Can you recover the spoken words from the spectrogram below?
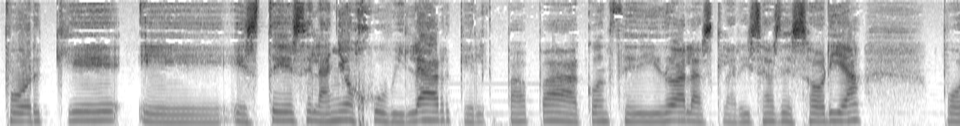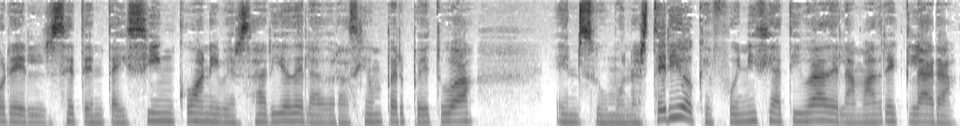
porque eh, este es el año jubilar que el Papa ha concedido a las Clarisas de Soria por el 75 aniversario de la adoración perpetua en su monasterio, que fue iniciativa de la Madre Clara.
